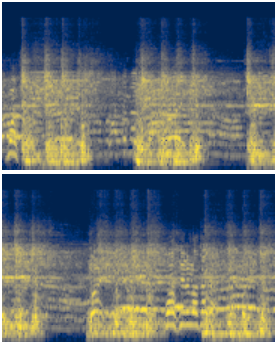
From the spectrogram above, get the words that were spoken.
बस बस बसेर ल दादा माया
